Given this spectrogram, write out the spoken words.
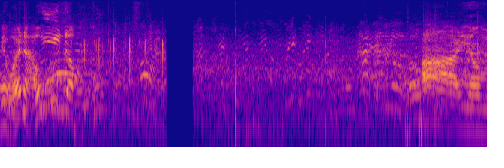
Qué buena. Uy, la... Ay, hombre.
